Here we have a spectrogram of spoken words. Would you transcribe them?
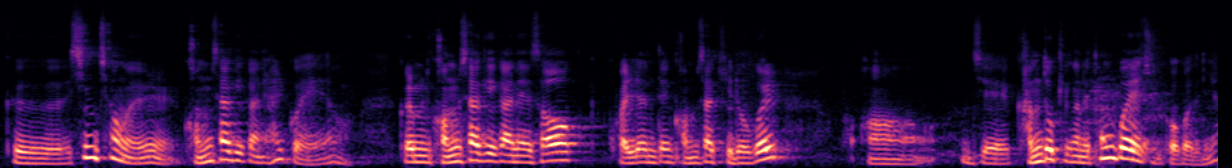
그 신청을 검사 기관에 할 거예요. 그러면 검사 기관에서 관련된 검사 기록을 어, 이제 감독 기관에 통보해 줄 거거든요.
